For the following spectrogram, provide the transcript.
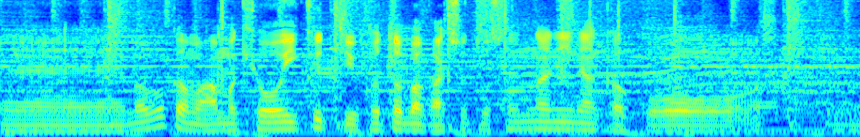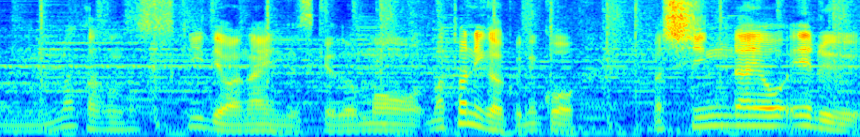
えーまあ、僕はあんま教育っていう言葉がちょっとそんなになんかこう、うん、なんかその好きではないんですけども、まあ、とにかくね、こう、まあ、信頼を得る、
